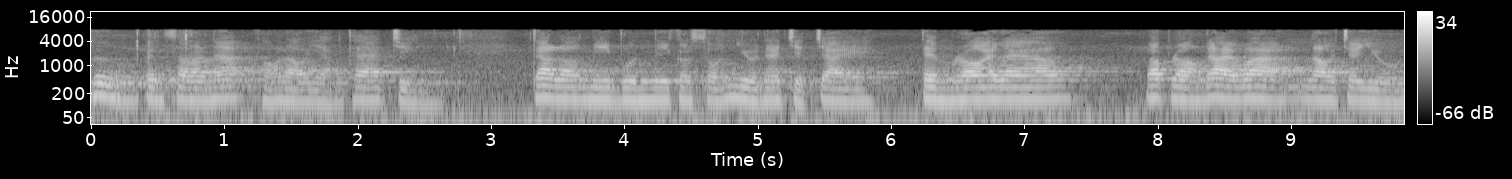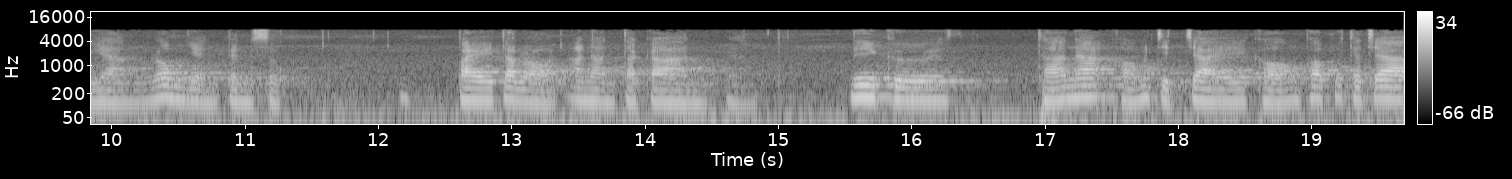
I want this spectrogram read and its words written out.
พึ่งเป็นสารณะของเราอย่างแท้จริง ถ้าเรามีบุญมีกุศลอยู่ในจิตใจ เต็มร้อยแล้ว รับรองได้ว่าเราจะอยู่อย่างร่มเย็นเป็นสุข ไปตลอดอนันตการ นี่คือฐานะของจิตใจของพระพุทธเจ้า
